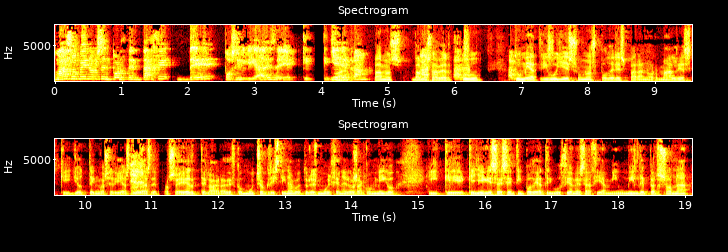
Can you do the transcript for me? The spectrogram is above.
más o menos el porcentaje de posibilidades de que llegue Trump. Vamos, vamos a, ver, tú, tú me atribuyes unos poderes paranormales que yo tengo serias dudas de poseer. Te lo agradezco mucho, Cristina, porque tú eres muy generosa conmigo y que, que llegues a ese tipo de atribuciones hacia mi humilde persona,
